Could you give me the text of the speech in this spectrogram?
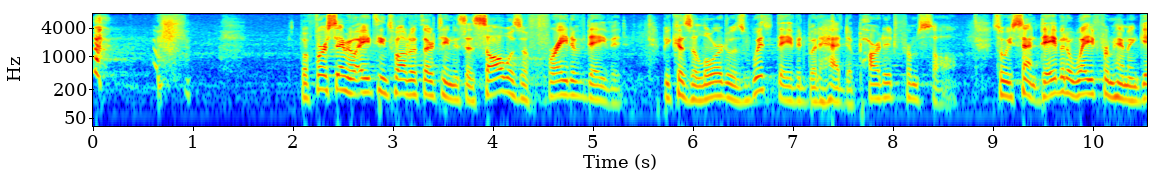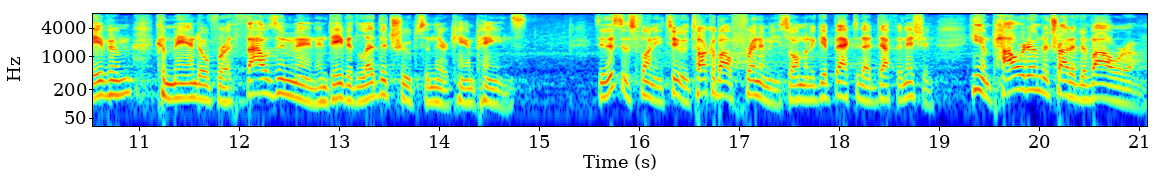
but 1 Samuel 18 12 to 13, it says, Saul was afraid of David because the Lord was with David but had departed from Saul. So he sent David away from him and gave him command over a thousand men, and David led the troops in their campaigns. See, this is funny too. Talk about frenemy, so I'm going to get back to that definition. He empowered him to try to devour him.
